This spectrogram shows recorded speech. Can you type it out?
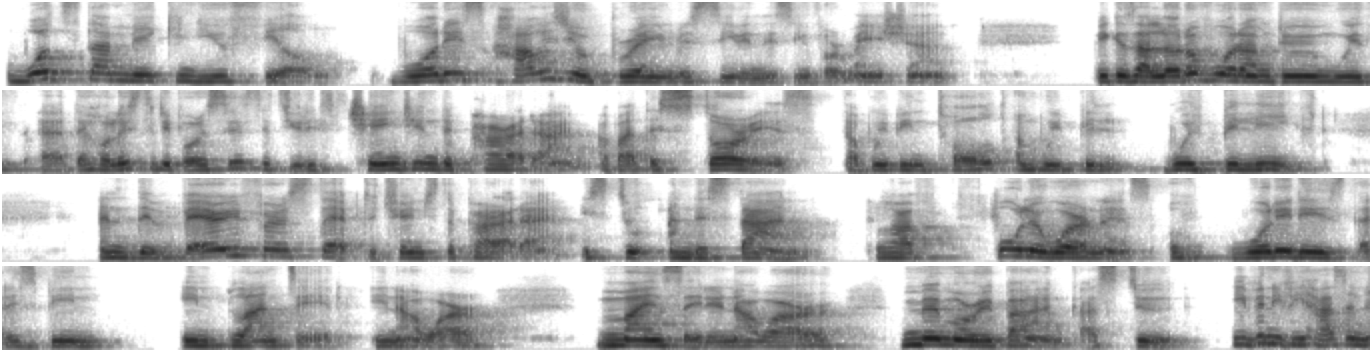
What's that making you feel? What is how is your brain receiving this information? Because a lot of what i'm doing with uh, the holistic divorce institute is changing the paradigm about the stories that we've been told and we be, we've believed. And the very first step to change the paradigm is to understand to have full awareness of what it is that is being implanted in our mindset in our memory bank as to even if it hasn't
